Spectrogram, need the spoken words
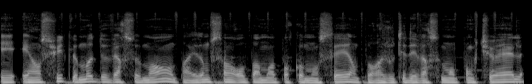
Et, et ensuite, le mode de versement, par exemple 100 euros par mois pour commencer. On peut rajouter des versements ponctuels,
